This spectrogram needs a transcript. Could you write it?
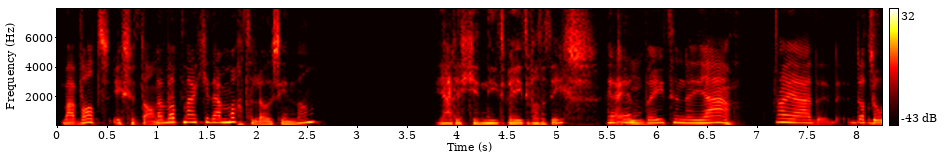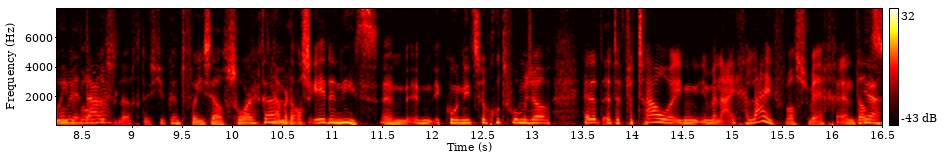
maar wat is het dan? maar wat Het- maakt je daar machteloos in dan? Ja, dat je niet weet wat het is. Ja, het en? onwetende, ja. Nou ja, dat bedoel, je bent duizelig, dus je kunt voor jezelf zorgen. Ja, maar dat was eerder niet. En, en ik kon niet zo goed voor mezelf. En het, het vertrouwen in, in mijn eigen lijf was weg. En dat, Ja.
